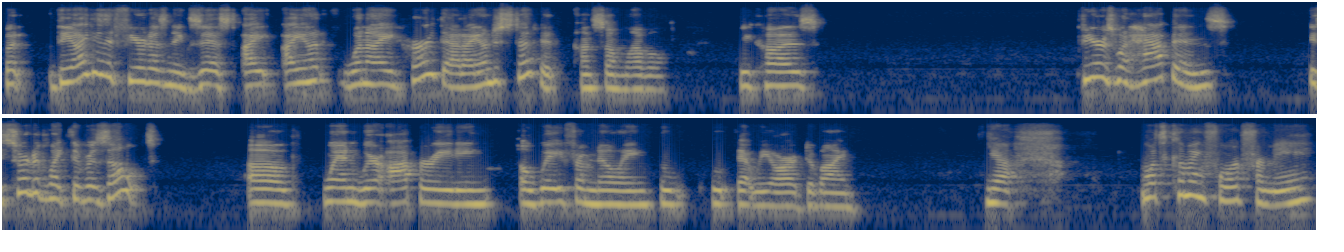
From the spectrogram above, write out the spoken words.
But the idea that fear doesn't exist, I, I when I heard that, I understood it on some level, because fear is what happens it's sort of like the result of when we're operating away from knowing who, who, that we are divine. Yeah. What's coming forward for me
